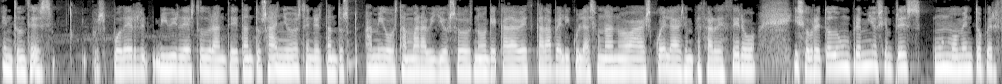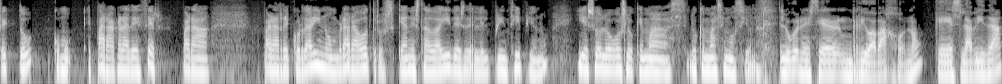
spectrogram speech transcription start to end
Entonces, pues poder vivir de esto durante tantos años, tener tantos amigos tan maravillosos, ¿no? Que cada vez, cada película es una nueva escuela, es empezar de cero y sobre todo un premio siempre es un momento perfecto como para agradecer, para para recordar y nombrar a otros que han estado ahí desde el, el principio, ¿no? Y eso luego es lo que más lo que más emociona. Y luego en ese río abajo, ¿no? Que es la vida,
